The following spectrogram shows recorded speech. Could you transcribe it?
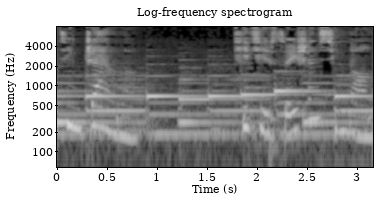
进站。提起随身行囊，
